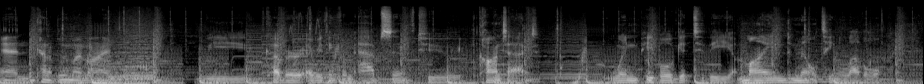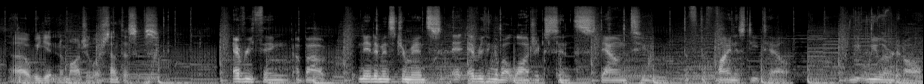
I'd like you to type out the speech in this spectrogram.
and kind of blew my mind. We cover everything from Absynth to Kontakt. When people get to the mind melting level, uh, we get into modular synthesis. Everything about native instruments, everything about Logic synths, down to the, the finest detail. We, we learned it all.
